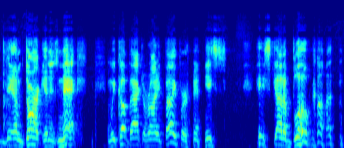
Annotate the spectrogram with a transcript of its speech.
damn dart in his neck, and we cut back to Roddy Piper, and he's he's got a blowgun.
